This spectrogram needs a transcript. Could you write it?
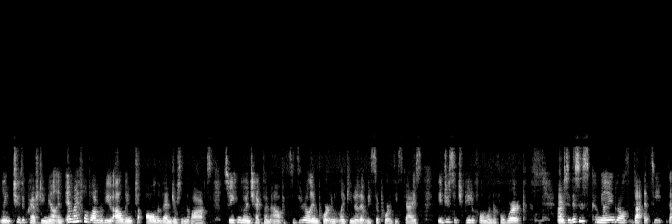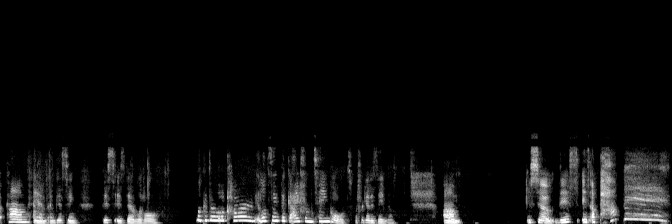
link to the crafty mail. And in my full blog review, I'll link to all the vendors in the box, so you can go and check them out because it's really important, like you know, that we support these guys. They do such beautiful, wonderful work. Um, so this is chameleongirls.etsy.com, and I'm guessing this is their little. Look at their little card. It looks like the guy from Tangled. I forget his name now. Um, so this is a puppet.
